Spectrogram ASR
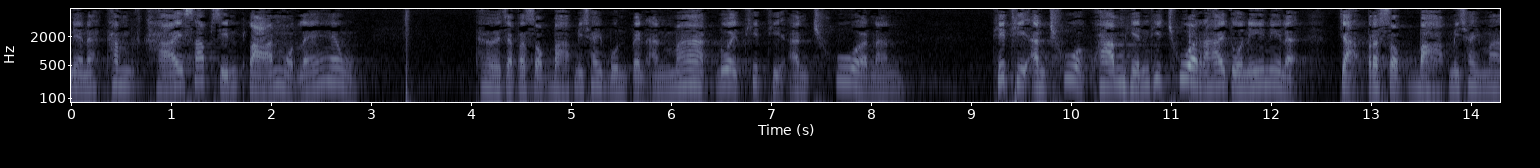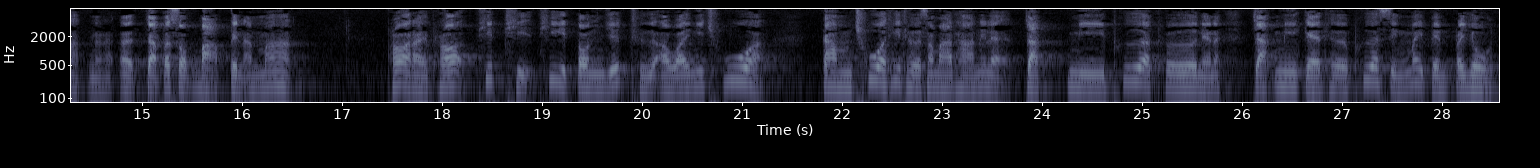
เนี่ยนะทำขายทรัพย์สินผลาญหมดแล้ว เธอจะประสบบาปไม่ใช่บุญเป็นอันมากด้วยทิฏฐิอันชั่วนั้น ทิฏฐิอันชั่วความเห็นที่ชั่วร้ายตัวนี้นี่แหละ จะประสบบาปไม่ใช่มากนะเออจะประสบบาปเป็นอันมาก เพราะอะไรเพราะทิฏฐิที่ตนยึดถือเอาไว้นี่ชั่ว กรรมชั่วที่เธอสมาทานนี่แหละจักมีเพื่อเธอเนี่ยนะจักมีแก่เธอเพื่อสิ่งไม่เป็นประโยชน์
